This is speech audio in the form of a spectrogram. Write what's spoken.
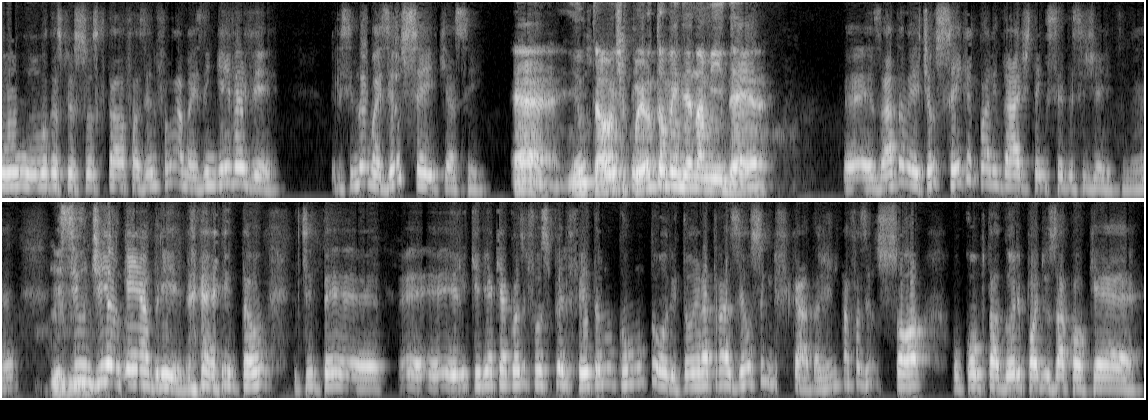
um, uma das pessoas que estava fazendo falou, ah, mas ninguém vai ver. Ele disse, não, mas eu sei que é assim. É, eu então, tipo, eu estou vendendo a minha ideia. É, exatamente, eu sei que a qualidade tem que ser desse jeito, né? E uhum. se um dia alguém abrir, né? Então, é, é, ele queria que a coisa fosse perfeita como um todo. Então, era trazer um significado. A gente está fazendo só um computador e pode usar qualquer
